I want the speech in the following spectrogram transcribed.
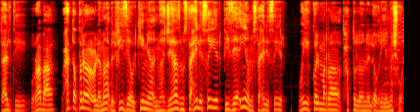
ثالثة ورابعة وحتى طلعوا علماء بالفيزياء والكيمياء إنه هالجهاز مستحيل يصير فيزيائيا مستحيل يصير وهي كل مرة تحط لهم الأغنية المشهورة.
